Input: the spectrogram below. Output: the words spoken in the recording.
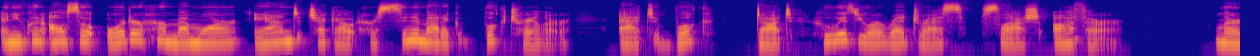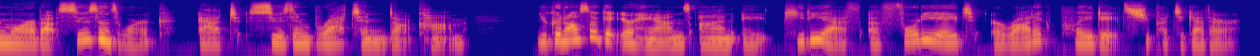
and you can also order her memoir and check out her cinematic book trailer at book.whoisyourreddress slash author. Learn more about Susan's work at susanbratton.com. You can also get your hands on a PDF of 48 erotic playdates she put together.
